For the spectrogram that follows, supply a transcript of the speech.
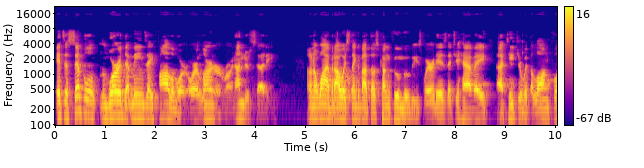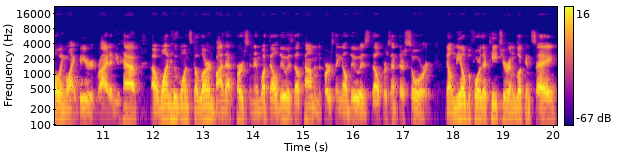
It's a simple word that means a follower or a learner or an understudy. I don't know why, but I always think about those kung fu movies where it is that you have a, a teacher with a long flowing white beard, right? And you have uh, one who wants to learn by that person. And what they'll do is they'll come, and the first thing they'll do is they'll present their sword. They'll kneel before their teacher and look and say,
